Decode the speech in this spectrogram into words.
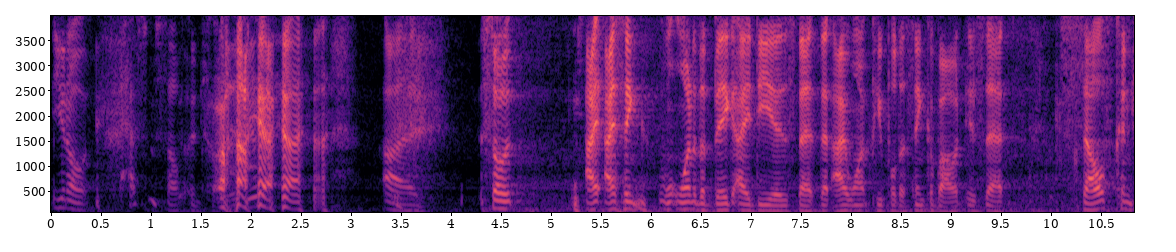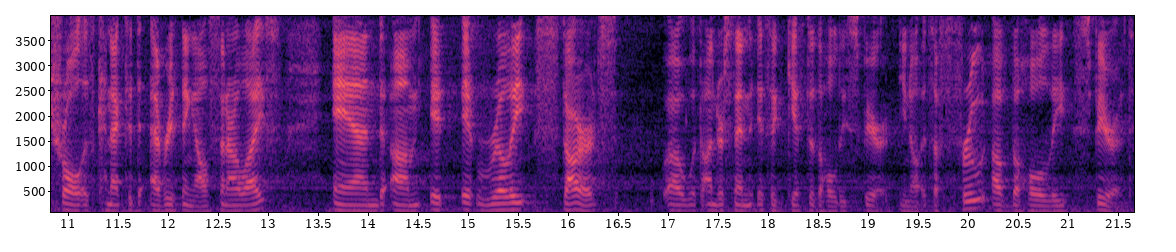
you know, have some self-control. uh, so I, I think one of the big ideas that, that I want people to think about is that self control is connected to everything else in our life. And um, it, it really starts uh, with understanding it's a gift of the Holy Spirit. You know, it's a fruit of the Holy Spirit.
